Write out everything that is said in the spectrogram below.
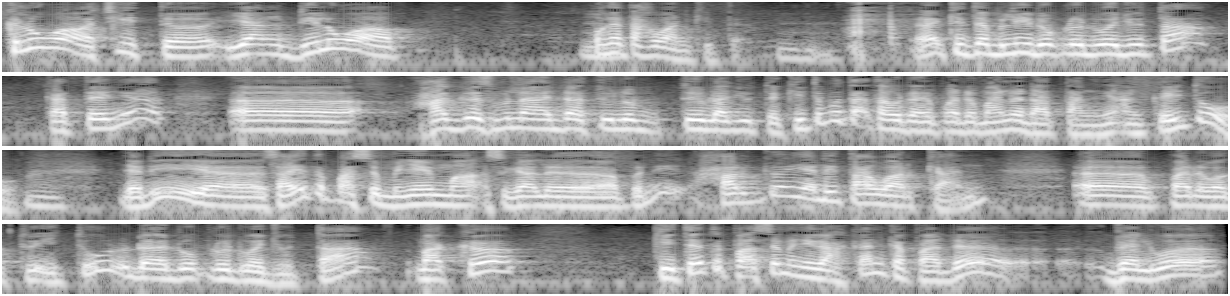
keluar cerita yang di luar mm. pengetahuan kita. Mm-hmm. Kita beli 22 juta, katanya uh, harga sebenar dah 17 juta. Kita pun tak tahu daripada mana datangnya angka itu. Hmm. Jadi uh, saya terpaksa menyemak segala apa ni harga yang ditawarkan uh, pada waktu itu sudah 22 juta, maka kita terpaksa menyerahkan kepada value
